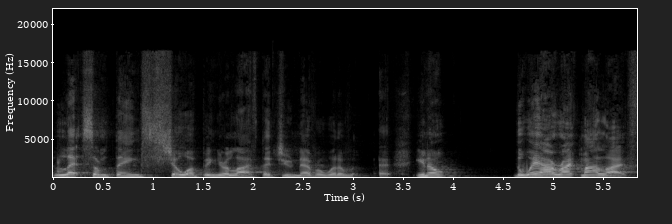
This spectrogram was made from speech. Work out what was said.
let some things show up in your life that you never would have. Uh, you know, the way I write my life,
